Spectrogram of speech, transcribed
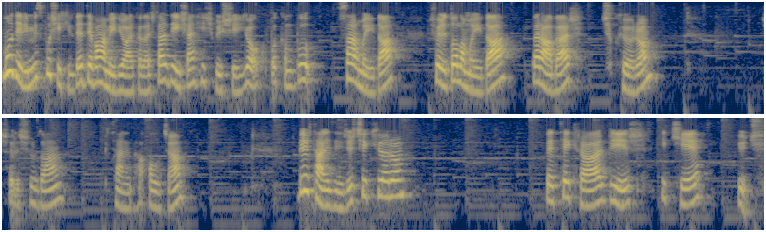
Modelimiz bu şekilde devam ediyor arkadaşlar. Değişen hiçbir şey yok. Bakın bu sarmayı da şöyle dolamayı da beraber çıkıyorum. Şöyle şuradan bir tane daha alacağım. Bir tane zincir çekiyorum. Ve tekrar 1, 2, 3.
